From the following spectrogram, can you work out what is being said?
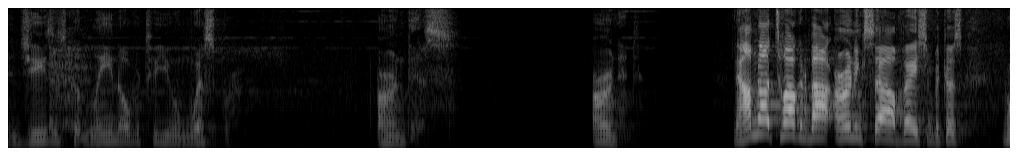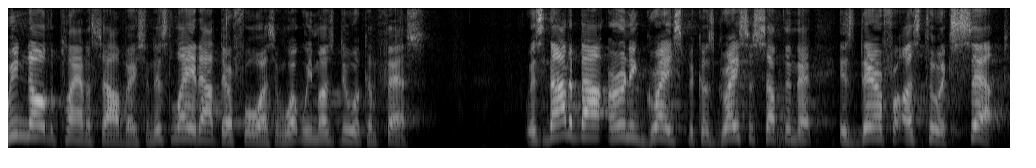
and Jesus could lean over to you and whisper, Earn this, earn it. Now, I'm not talking about earning salvation because we know the plan of salvation. It's laid out there for us, and what we must do is confess. It's not about earning grace because grace is something that is there for us to accept.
